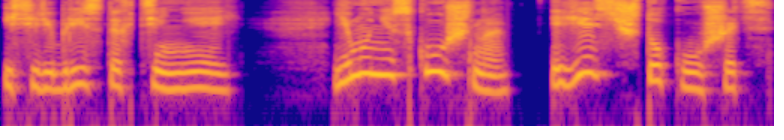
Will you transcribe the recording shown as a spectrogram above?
и серебристых теней. Ему не скучно и есть что кушать.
